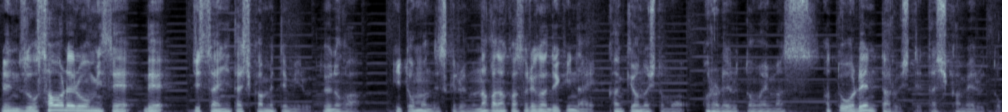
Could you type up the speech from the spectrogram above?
レンズを触れるお店で実際に確かめてみるというのがいいと思うんですけれども、なかなかそれができない環境の人もおられると思います。あとはレンタルして確かめると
